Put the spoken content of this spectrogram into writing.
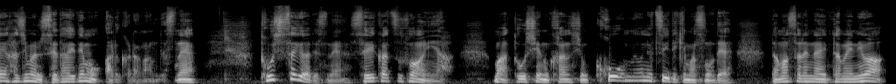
え始める世代でもあるからなんですね。投資詐欺はですね、生活不安や、まあ投資への関心を巧妙についてきますので、騙されないためには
